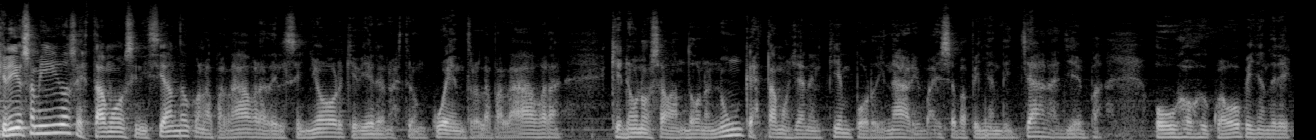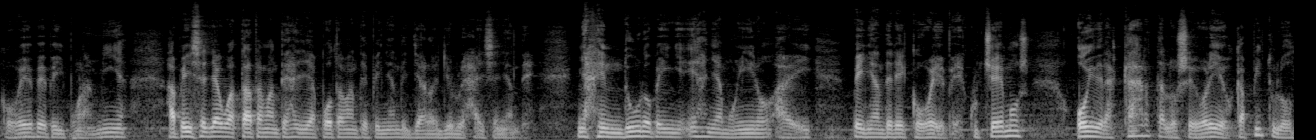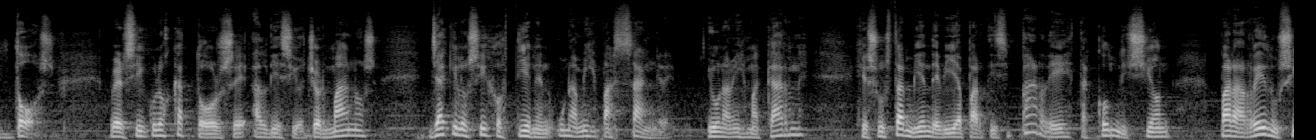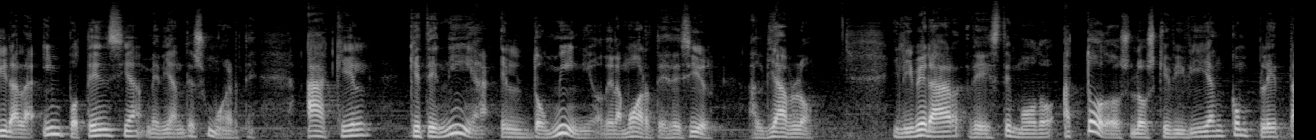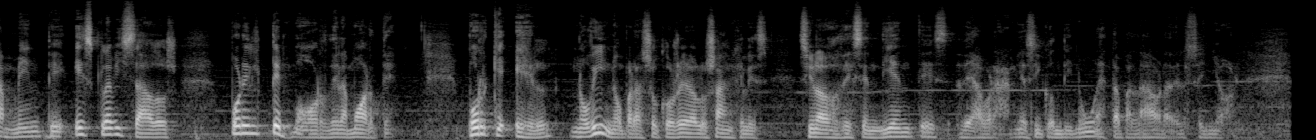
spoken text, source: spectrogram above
Queridos amigos, estamos iniciando con la palabra del Señor que viene a nuestro encuentro, la palabra que no nos abandona. Nunca estamos ya en el tiempo ordinario. Yara. Escuchemos hoy de la carta a los Hebreos, capítulo 2 versículos 14 al 18. Hermanos, ya que los hijos tienen una misma sangre y una misma carne, Jesús también debía participar de esta condición para reducir a la impotencia mediante su muerte a aquel que tenía el dominio de la muerte, es decir, al diablo, y liberar de este modo a todos los que vivían completamente esclavizados por el temor de la muerte porque Él no vino para socorrer a los ángeles, sino a los descendientes de Abraham. Y así continúa esta palabra del Señor.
